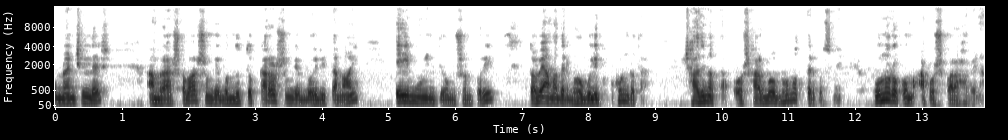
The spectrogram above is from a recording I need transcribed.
উন্নয়নশীল দেশ আমরা সবার সঙ্গে, বন্ধুত্ব কারোর সঙ্গে বৈরিতা নয়। এই মূলনীতি অনুসরণ করি। তবে আমাদের ভৌগোলিক অখণ্ডতা, স্বাধীনতা ও সার্বভৌমত্বের প্রশ্নে কোনো রকম আপোষ করা হবে না।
